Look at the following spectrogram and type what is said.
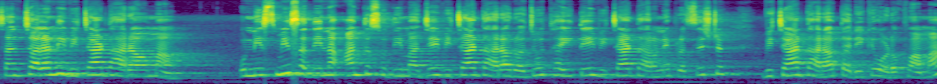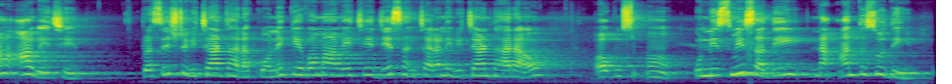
સંચાલનની વિચારધારાઓમાં ઓગણીસમી સદીના અંત સુધીમાં જે વિચારધારાઓ રજૂ થઈ તે વિચારધારાઓને પ્રશિષ્ટ વિચારધારાઓ તરીકે ઓળખવામાં આવે છે. પ્રશિષ્ટ વિચારધારા કોને કહેવામાં આવે છે? જે સંચાલનની વિચારધારાઓ ઓગણીસમી સદીના અંત સુધી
